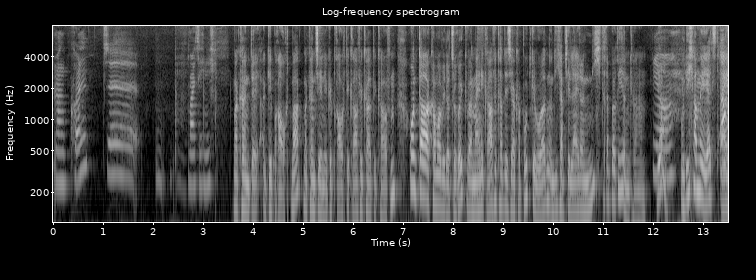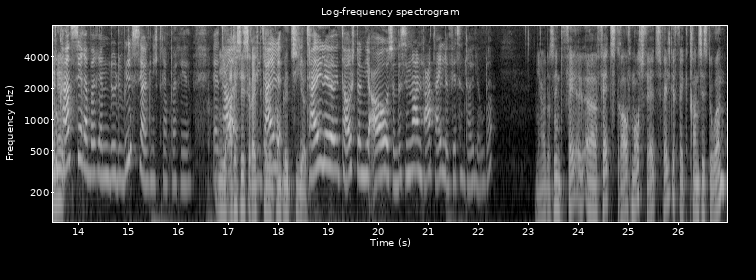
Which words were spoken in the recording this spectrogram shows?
Man könnte. Weiß ich nicht. Man könnte Gebrauchtmarkt, man könnte sich eine gebrauchte Grafikkarte kaufen und da kommen wir wieder zurück, weil meine Grafikkarte ist ja kaputt geworden und ich habe sie leider nicht reparieren können. Ja. Und ich habe mir jetzt Doch, eine... du kannst sie reparieren, du, du willst sie halt nicht reparieren. Äh, Ja, das ist recht Teile- kompliziert. Die Teile tauscht dann hier aus und das sind nur ein paar Teile, 14 Teile, oder? Ja, da sind Fe äh, FETs drauf, MOSFETs, Feldeffekt-Transistoren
